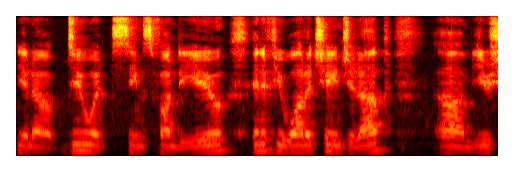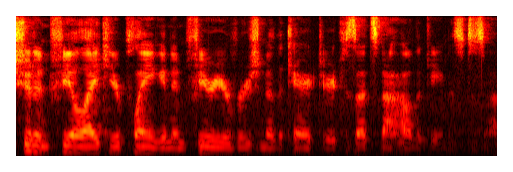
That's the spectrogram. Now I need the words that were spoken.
you know, do what seems fun to you. And if you want to change it up, um, you shouldn't feel like you're playing an inferior version of the character because that's not how the game is designed.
